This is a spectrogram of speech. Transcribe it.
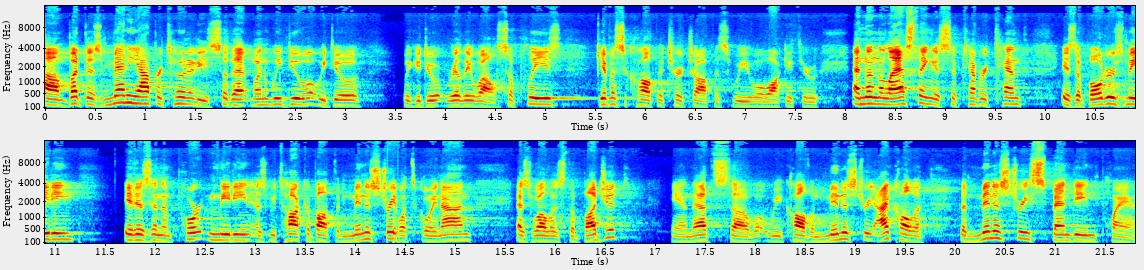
Um, but there's many opportunities so that when we do what we do, we could do it really well. So please give us a call at the church office. We will walk you through. And then the last thing is September 10th is a voters meeting. It is an important meeting as we talk about the ministry, what's going on, as well as the budget. And that's uh, what we call the ministry. I call it the ministry spending plan.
